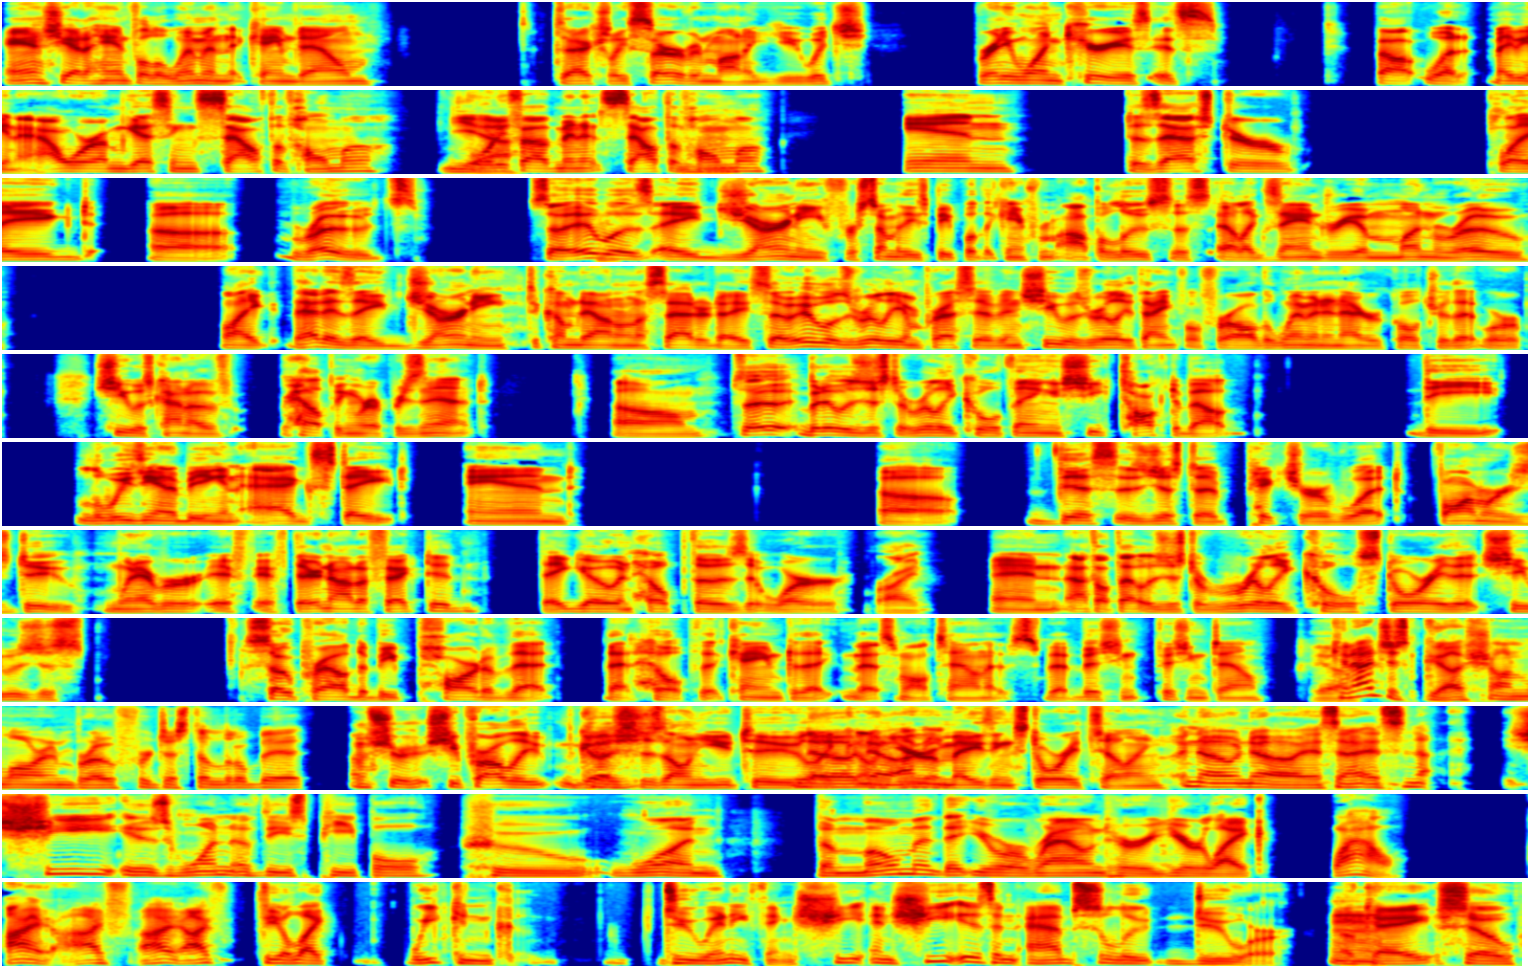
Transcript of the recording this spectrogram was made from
And she had a handful of women that came down to actually serve in Montegut, which for anyone curious, it's about what, maybe an hour, I'm guessing, south of Houma, Yeah. 45 minutes south of Mhm. Houma in disaster plagued uh, roads. So it was a journey for some of these people that came from Opelousas, Alexandria, Monroe. Like that is a journey to come down on a Saturday. So it was really impressive. And she was really thankful for all the women in agriculture that were, she was kind of helping represent. Um, so, but it was just a really cool thing. And she talked about the Louisiana being an ag state and uh, this is just a picture of what farmers do whenever if if they're not affected they go and help those that were Right. and i thought that was just a really cool story that she was just so proud to be part of that that help that came to that that small town that's that fishing fishing town Yeah. Can I just gush on Lauren Bro for just a little bit? i'm sure she probably gushes on you too No, like no, on I your mean- amazing storytelling No, no, it's not. It's not. She is one of these people who, one, the moment that you're around her, you're like, wow, I, I, I, I feel like we can do anything. She and she is an absolute doer. Mhm. Okay, so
